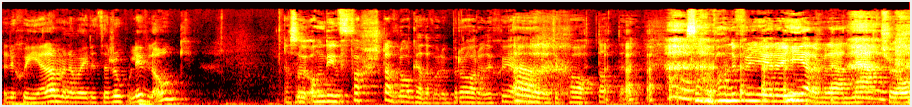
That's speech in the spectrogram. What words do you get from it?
redigerad men den var ju lite rolig vlogg. Alltså om din första vlogg hade varit bra redigerad, Ja. då hade jag typ hatat dig. Så jag bara, nu får du ge dig igenom med det här natural.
